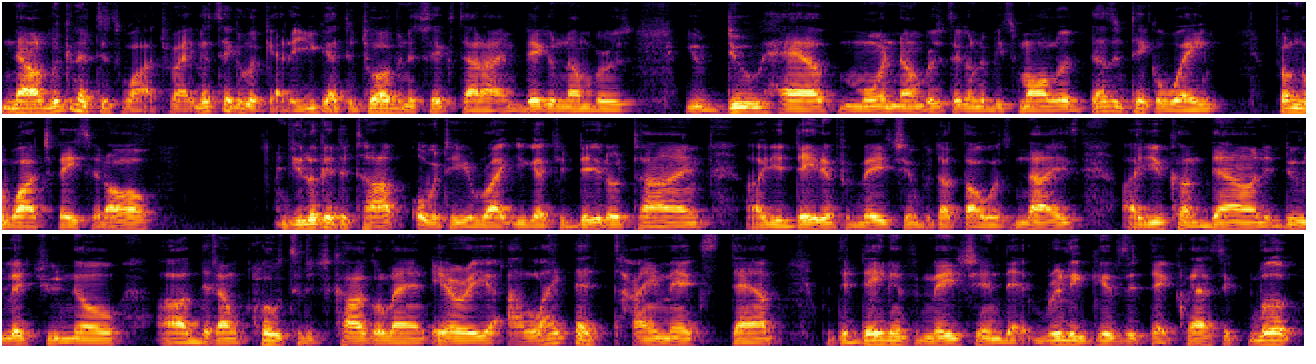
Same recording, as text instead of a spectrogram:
Now, looking at this watch, right? Let's take a look at it. You got the 12 and the 6 that are in bigger numbers. You do have more numbers. They're going to be smaller. Doesn't take away from the watch face at all. If you look at the top, over to your right, you got your date time, uh, your date information, which I thought was nice. Uh, you come down, it do let you know uh, that I'm close to the Chicagoland area. I like that Timex stamp with the date information that really gives it that classic look.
